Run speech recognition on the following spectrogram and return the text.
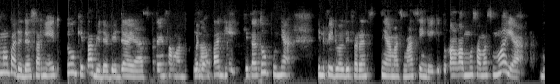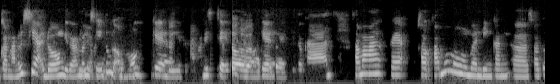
emang pada dasarnya itu kita beda-beda ya, seperti yang sama bilang tadi. Kita tuh punya individual difference-nya masing-masing kayak gitu. Kalau kamu sama semua ya bukan manusia dong gitu kan. Iya, manusia itu nggak homogen ya. gitu kan. Manusia itu homogen gitu kan. Sama kayak kalau kamu mau membandingkan uh, suatu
